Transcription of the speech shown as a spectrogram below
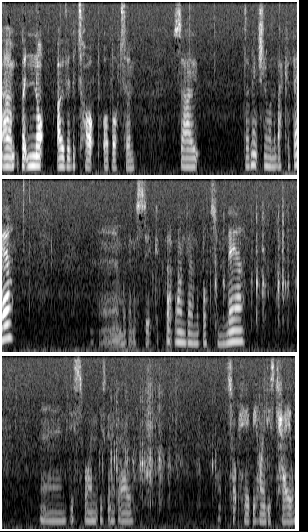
Um, but not over the top or bottom. So dimensional on the back of there and we're going to stick that one down the bottom there and this one is going to go at the top here behind his tail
